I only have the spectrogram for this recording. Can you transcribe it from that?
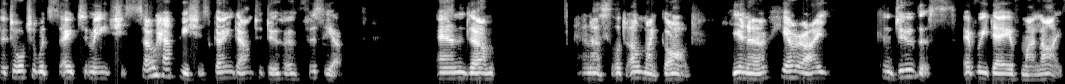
her daughter would say to me, She's so happy she's going down to do her physio. And um, and I thought, oh my God, you know, here I can do this every day of my life.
